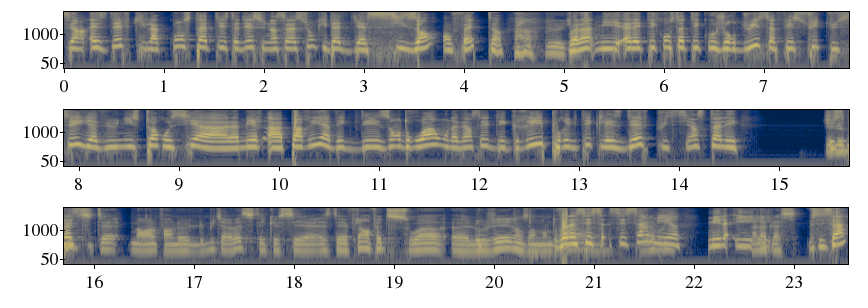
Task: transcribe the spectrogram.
c'est un SDF qui l'a constaté, c'est-à-dire c'est une installation qui date d'il y a 6 ans, en fait. Oui, ok. Voilà, mais elle a été constatée qu'aujourd'hui, ça fait suite, tu sais, il y avait une histoire aussi à, la maire, à Paris avec des endroits où on avait installé des grilles pour éviter que les SDF puissent s'y installer. Je le sais but, si- non, enfin, le, le but à la base, c'était que ces euh, SDF-là, en fait, soient euh, logés dans un endroit. Voilà, c'est ça, euh, ça mais, mais là, il- à la place. c'est ça?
